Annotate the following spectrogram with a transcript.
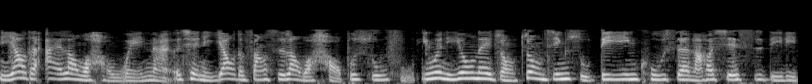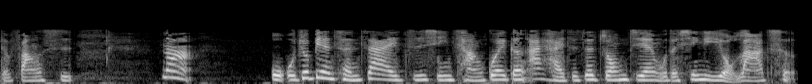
你要的爱让我好为难，而且你要的方式让我好不舒服，因为你用那种重金属低音哭声，然后歇斯底里的方式，那我我就变成在执行常规跟爱孩子这中间，我的心里有拉扯。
